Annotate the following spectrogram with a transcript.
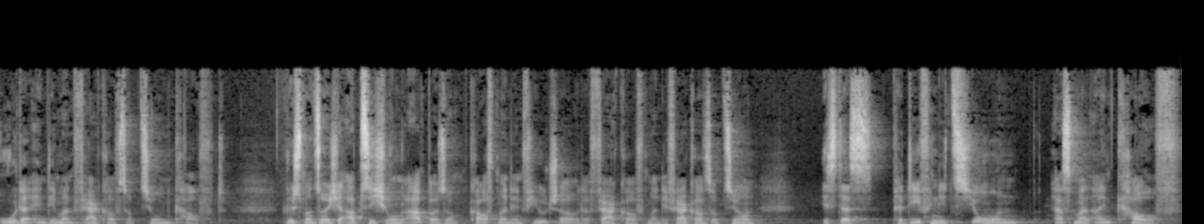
oder indem man Verkaufsoptionen kauft. Löst man solche Absicherungen ab, also kauft man den Future oder verkauft man die Verkaufsoption, ist das per Definition erstmal ein Kauf.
